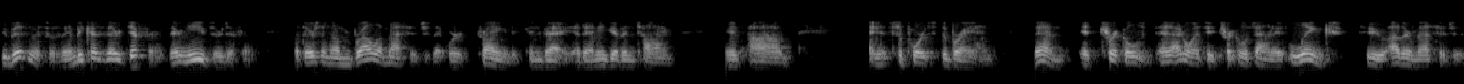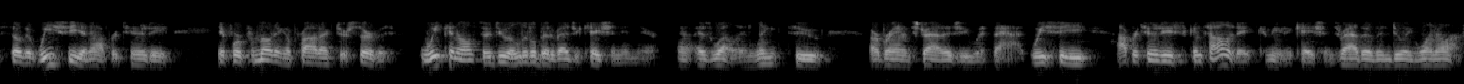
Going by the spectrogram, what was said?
do business within because they're different. Their needs are different. But there's an umbrella message that we're trying to convey at any given time, and, um, and it supports the brand. Then it trickles, and I don't want to say trickles down, it links to other messages so that we see an opportunity if we're promoting a product or service we can also do a little bit of education in there uh, as well and link to our brand strategy with that we see opportunities to consolidate communications rather than doing one off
